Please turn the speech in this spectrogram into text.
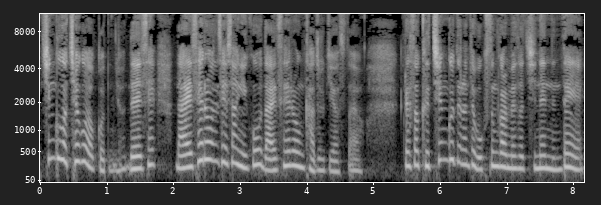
친구가 최고였거든요. 내 새, 나의 새로운 세상이고 나의 새로운 가족이었어요. 그래서 그 친구들한테 목숨 걸면서 지냈는데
